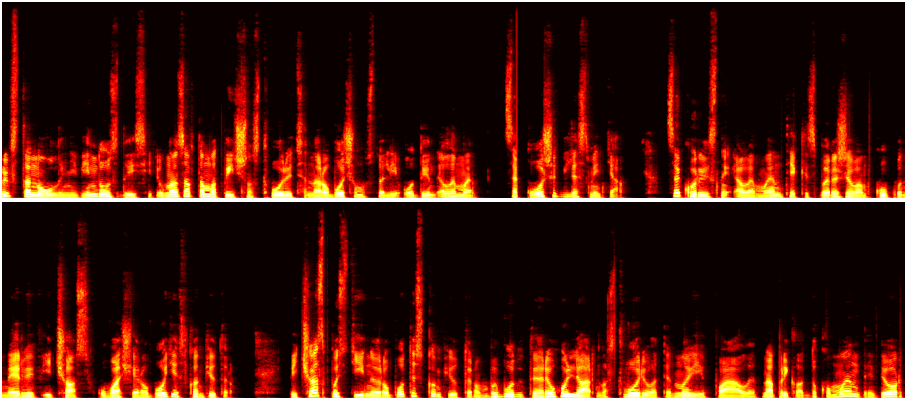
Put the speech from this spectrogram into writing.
При встановленні Windows 10 у нас автоматично створюється на робочому столі один елемент це кошик для сміття. Це корисний елемент, який збереже вам купу нервів і часу у вашій роботі з комп'ютером. Під час постійної роботи з комп'ютером ви будете регулярно створювати нові файли, наприклад, документи, Word,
